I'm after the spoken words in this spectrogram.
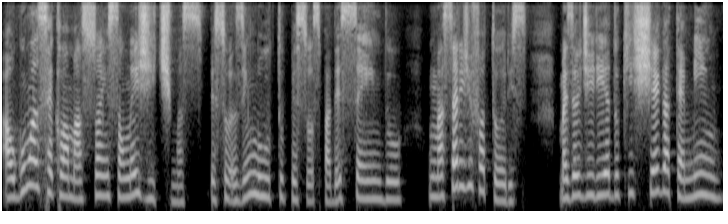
Algumas reclamações são legítimas, pessoas em luto, pessoas padecendo, uma série de fatores. Mas eu diria do que chega até mim,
